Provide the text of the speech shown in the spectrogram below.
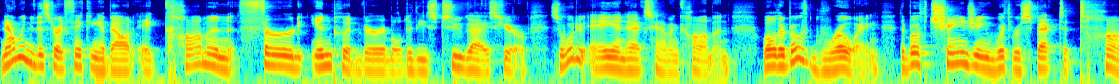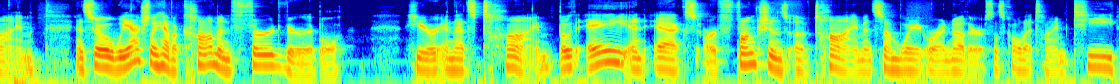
Now we need to start thinking about a common third input variable to these two guys here. So what do a and x have in common? Well, they're both growing. They're both changing with respect to time. And so we actually have a common third variable here, and that's time. Both a and x are functions of time in some way or another. So let's call that time t,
